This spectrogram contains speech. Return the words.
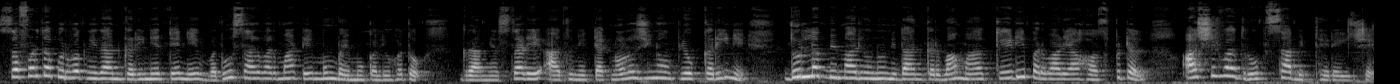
સફળતાપૂર્વક નિદાન કરીને તેને વધુ સારવાર માટે મુંબઈ મોકલ્યો હતો. ગ્રામ્ય સ્તરે આધુનિક ટેકનોલોજીનો ઉપયોગ કરીને દુર્લભ બીમારીઓનું નિદાન કરવામાં કેડી પરવાડિયા હોસ્પિટલ આશીર્વાદરૂપ સાબિત થઈ રહી છે.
